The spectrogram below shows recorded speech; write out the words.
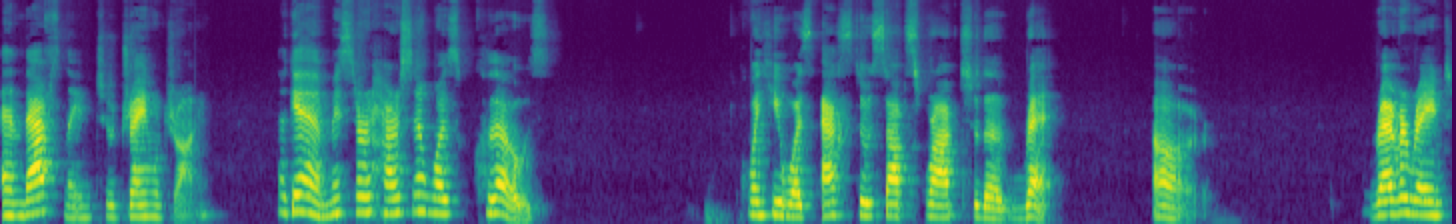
and left them to drain dry. Again, Mr. Harrison was close when he was asked to subscribe to the Red, uh, Reverend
